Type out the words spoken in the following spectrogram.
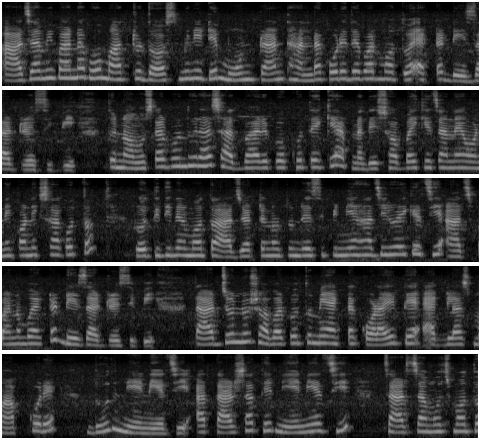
আজ আমি বানাবো মাত্র দশ মিনিটে মন প্রাণ ঠান্ডা করে দেওয়ার মতো একটা ডেজার্ট রেসিপি। তো নমস্কার বন্ধুরা সাতবাহারের পক্ষ থেকে আপনাদের সবাইকে জানাই অনেক অনেক স্বাগত। প্রতিদিনের মতো আজও একটা নতুন রেসিপি নিয়ে হাজির হয়ে গেছি। আজ বানাবো একটা ডেজার্ট রেসিপি। তার জন্য সবার প্রথমে একটা কড়াইতে এক গ্লাস মাপ করে দুধ নিয়ে নিয়েছি আর তার সাথে নিয়ে নিয়েছি চার চামচ মতো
